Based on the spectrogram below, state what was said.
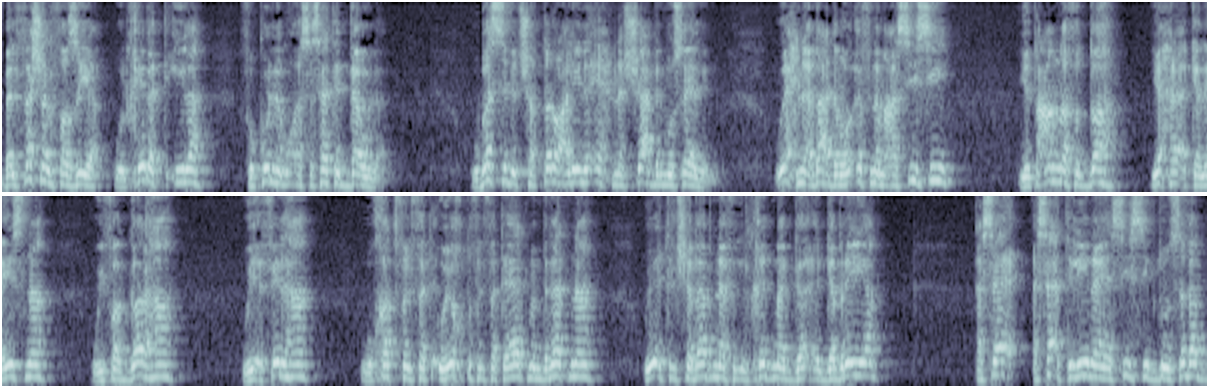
بل فشل فظيع والخيبة التقيلة في كل مؤسسات الدولة. وبس بتشطروا علينا إحنا الشعب المسالم. وإحنا بعد ما وقفنا مع السيسي يطعنا في الظهر يحرق كنايسنا ويفجرها ويقفلها وخطف الفت... ويخطف الفتيات من بناتنا ويقتل شبابنا في الخدمة الج- الجبرية. أساء... أسأت لينا يا سيسي بدون سبب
